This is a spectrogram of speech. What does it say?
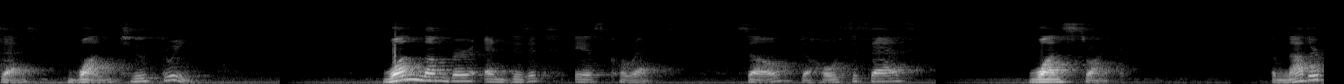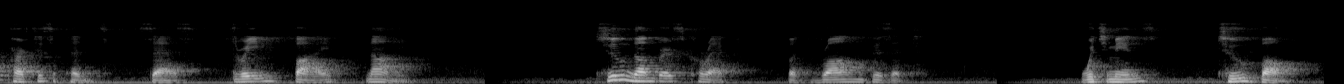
says 123. One number and digit is correct. So the host says one strike. Another participant says 359. Two numbers correct, but wrong digit, which means two ball.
